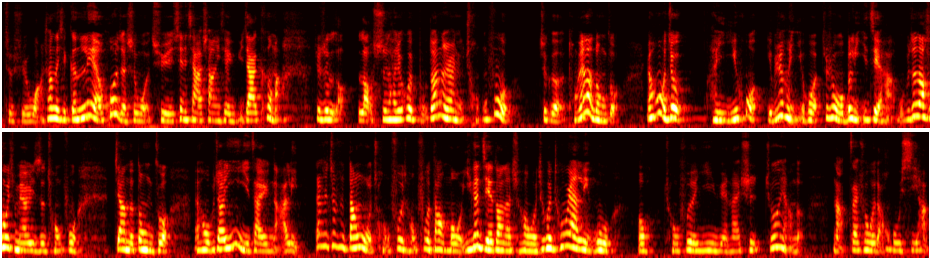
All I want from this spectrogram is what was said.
就是网上的一些跟练，或者是我去线下上一些瑜伽课嘛，就是老老师他就会不断的让你重复这个同样的动作，然后我就很疑惑，也不是很疑惑，就是我不理解哈，我不知道为什么要一直重复这样的动作。然后我不知道意义在于哪里，但是就是当我重复重复到某一个阶段的时候，我就会突然领悟，哦，重复的意义原来是这样的。那再说回到呼吸哈，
